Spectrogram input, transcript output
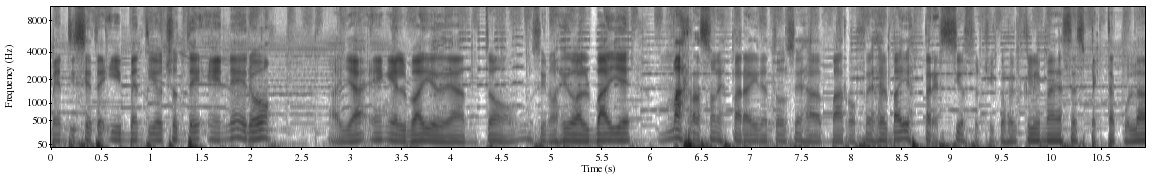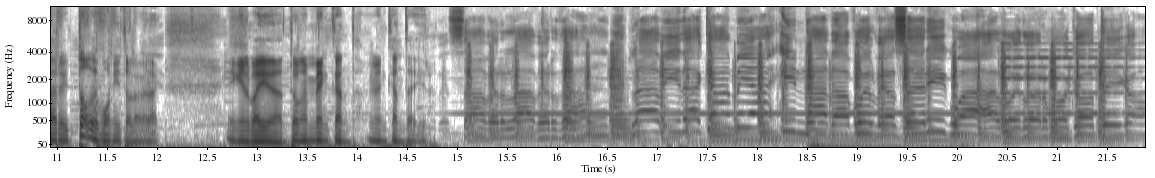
27 y 28 de enero, allá en el Valle de Antón. Si no has ido al Valle, más razones para ir entonces a Barro Fest. El Valle es precioso, chicos. El clima es espectacular y todo es bonito, la verdad. En el Valle de Antón, a mí me encanta, me encanta ir. Saber la verdad, la vida cambia y nada vuelve a ser igual. Hoy duermo contigo.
